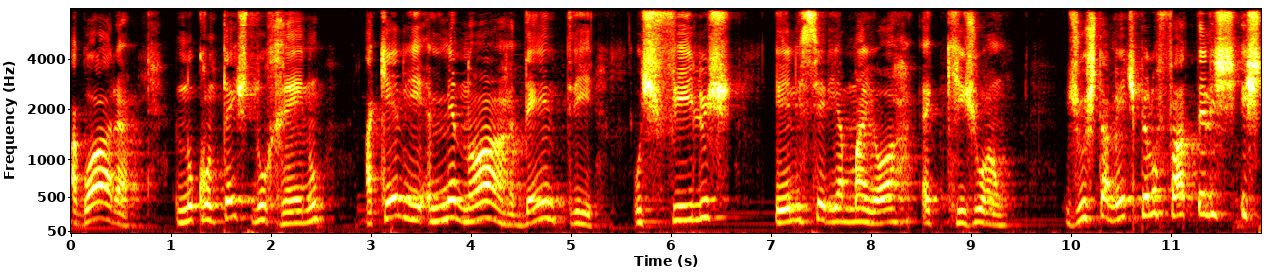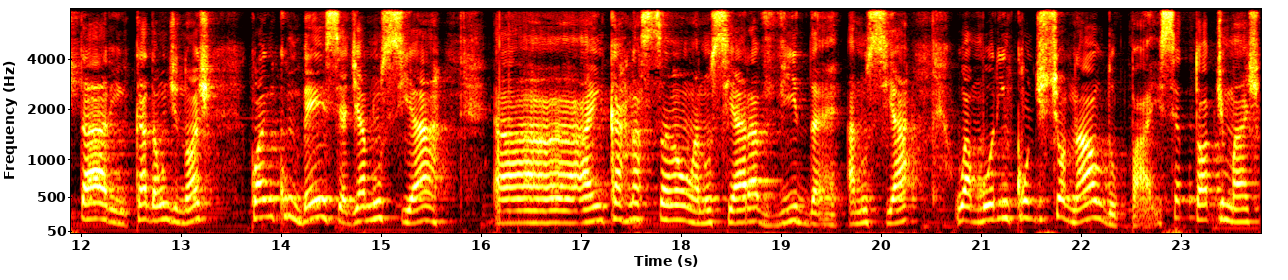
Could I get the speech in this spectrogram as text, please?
agora, no contexto do reino, aquele menor dentre os filhos, ele seria maior é, que João. Justamente pelo fato deles estarem, cada um de nós, com a incumbência de anunciar a, a encarnação, anunciar a vida, anunciar o amor incondicional do Pai. Isso é top demais.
